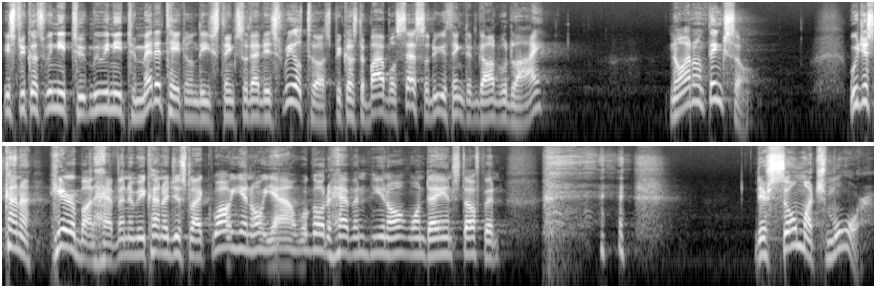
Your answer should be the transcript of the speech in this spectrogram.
It's because we need to we need to meditate on these things so that it's real to us because the Bible says so. Do you think that God would lie? No, I don't think so. We just kind of hear about heaven and we kind of just like, well, you know, yeah, we'll go to heaven, you know, one day and stuff, but there's so much more.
